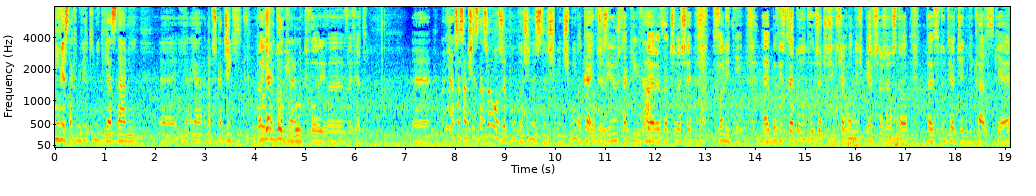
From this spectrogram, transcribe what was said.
mówię z takimi wielkimi gwiazdami, e, ja, ja na przykład dzięki... To jak długi partnerom- był Twój e, wywiad? E, No nie, no, czasami się zdarzało, że pół godziny, 45 minut. Okej, no to wiesz, czyli no. już taki w Tak. miarę zaczyna się solidniej. E, Bo wiesz co, ja tu do dwóch rzeczy się chciałem odnieść. Pierwsza rzecz to te studia dziennikarskie,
